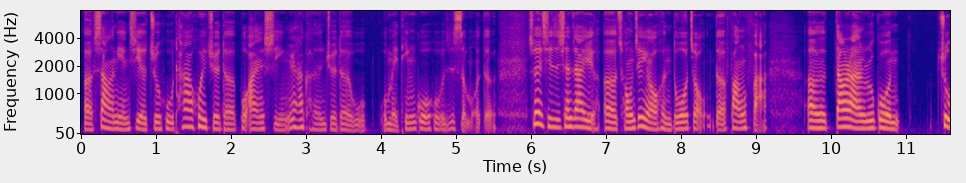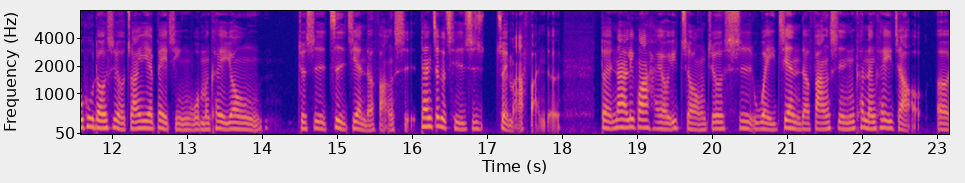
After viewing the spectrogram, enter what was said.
呃上了年纪的住户，他会觉得不安心，因为他可能觉得我我没听过或者是什么的，所以其实现在呃重建有很多种的方法，呃，当然如果住户都是有专业背景，我们可以用就是自建的方式，但这个其实是最麻烦的。对，那另外还有一种就是违建的方式，你可能可以找呃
